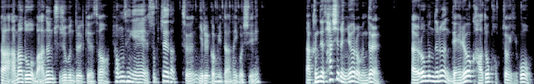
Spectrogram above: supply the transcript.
자, 아마도 많은 주주분들께서 평생의 숙제 같은 일일 겁니다. 이것이. 자, 근데 사실은요, 여러분들. 자, 여러분들은 내려가도 걱정이고,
